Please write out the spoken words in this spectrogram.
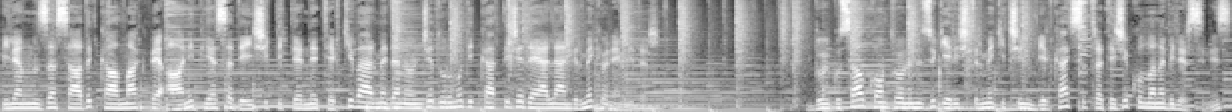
Planınıza sadık kalmak ve ani piyasa değişikliklerine tepki vermeden önce durumu dikkatlice değerlendirmek önemlidir. Duygusal kontrolünüzü geliştirmek için birkaç strateji kullanabilirsiniz.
